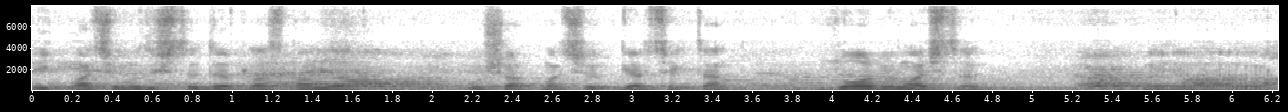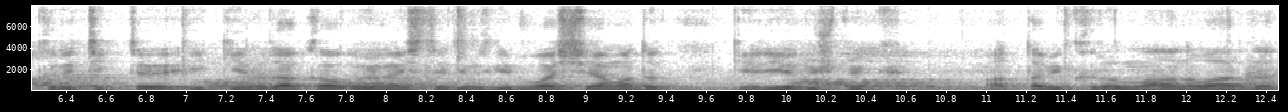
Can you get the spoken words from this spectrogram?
İlk maçımız işte deplasmanda Uşak maçı gerçekten zor bir maçtı. Ee, kritikti. İlk 20 dakika oyuna istediğimiz gibi başlayamadık. Geriye düştük. Hatta bir kırılma anı vardı.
